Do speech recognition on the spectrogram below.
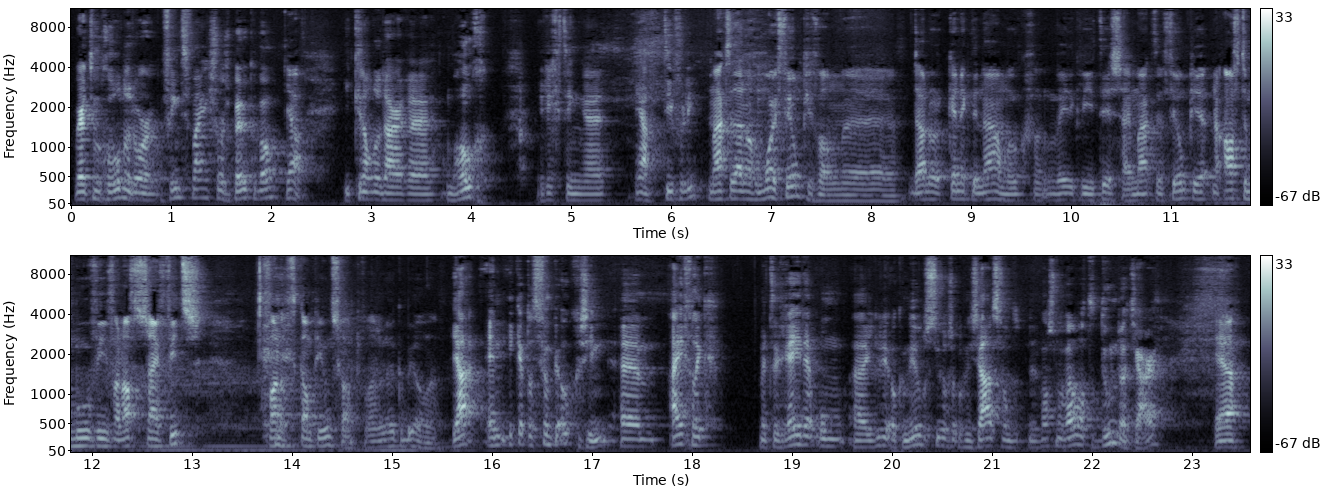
werd toen gewonnen door een vriend van mij, George Beukenboom. Ja. Die knalde daar omhoog, richting ja, Tivoli. Maakte daar nog een mooi filmpje van. daardoor ken ik de naam ook, van, weet ik wie het is. Hij maakte een filmpje, een aftermovie vanaf zijn fiets van het kampioenschap. Dat waren leuke beelden. Ja, en ik heb dat filmpje ook gezien. Ehm, eigenlijk met de reden om eh, jullie ook een mail te sturen als organisatie, want er was nog wel wat te doen dat jaar. Ja,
